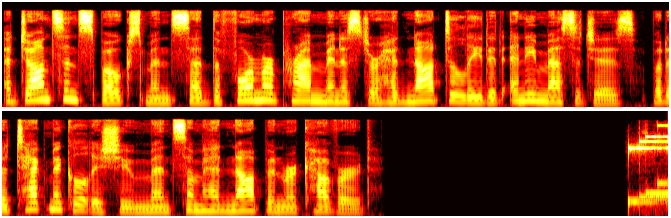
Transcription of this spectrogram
A Johnson spokesman said the former Prime Minister had not deleted any messages, but a technical issue meant some had not been recovered you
